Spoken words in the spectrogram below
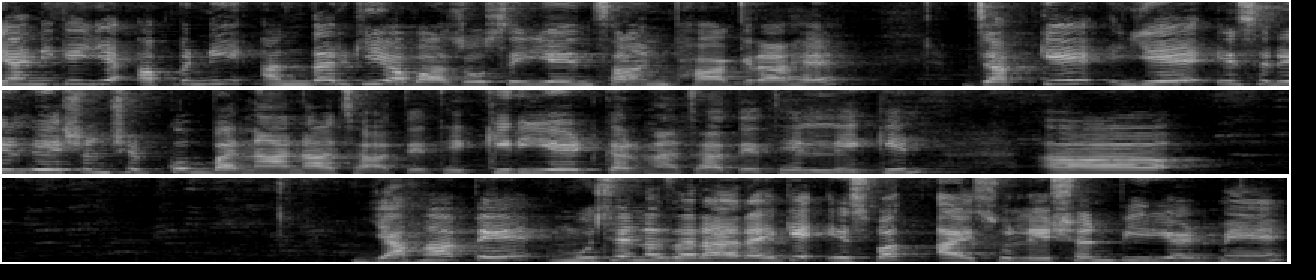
यानी कि ये अपनी अंदर की आवाज़ों से ये इंसान भाग रहा है जबकि ये इस रिलेशनशिप को बनाना चाहते थे क्रिएट करना चाहते थे लेकिन यहाँ पे मुझे नज़र आ रहा है कि इस वक्त आइसोलेशन पीरियड में है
